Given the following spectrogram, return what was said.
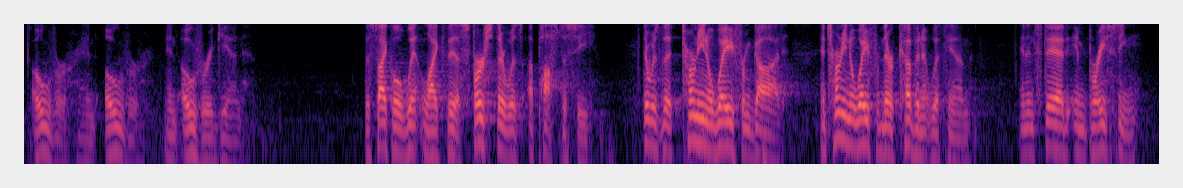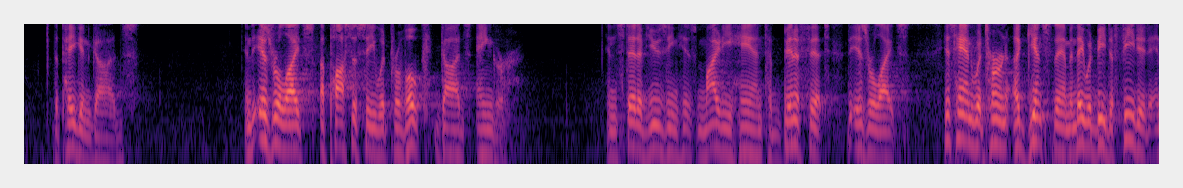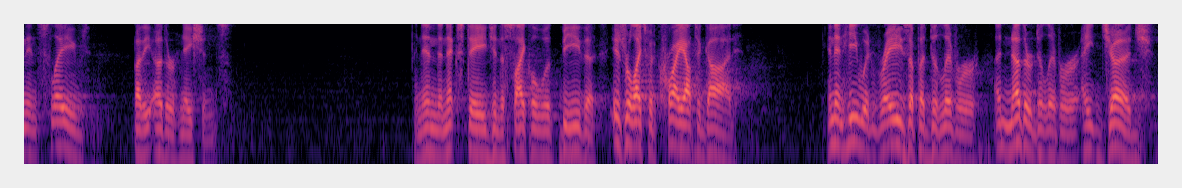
over and over and over again. The cycle went like this first, there was apostasy. There was the turning away from God and turning away from their covenant with Him and instead embracing the pagan gods. And the Israelites' apostasy would provoke God's anger. Instead of using his mighty hand to benefit the Israelites, his hand would turn against them and they would be defeated and enslaved by the other nations. And then the next stage in the cycle would be the Israelites would cry out to God and then he would raise up a deliverer, another deliverer, a judge.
